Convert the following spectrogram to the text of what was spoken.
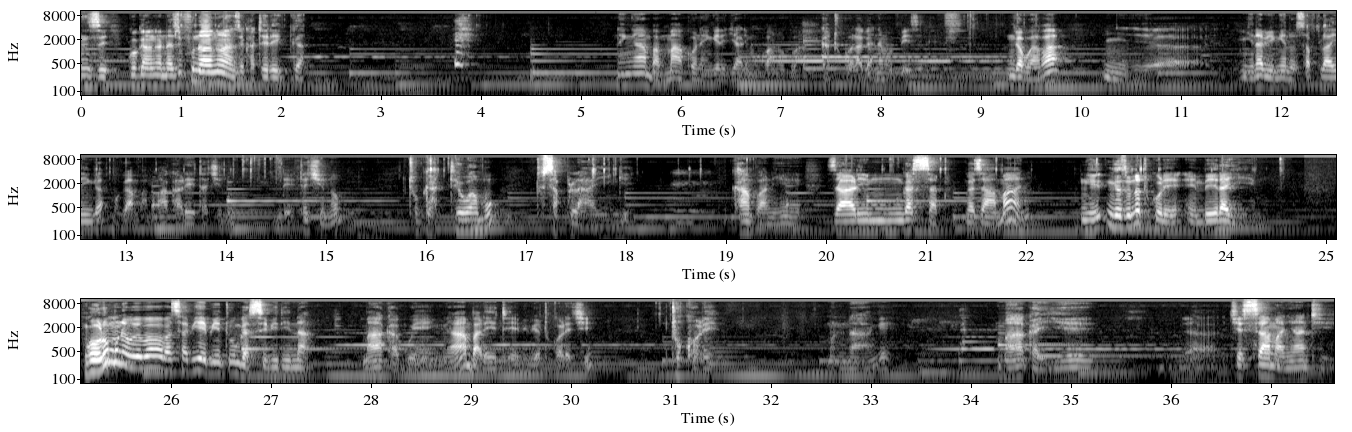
nze gweganga nazifunanga nze kateregga. Eh, neŋŋamba maako nengeri gyali mukwano gwange katukolagane mu bizinesi nga bw'aba eh, nyina byengenda osupplyinga mugamba maaka leeta kino ndeete kino tugatte wamu tusupplyinge. Kampani zaali nga ssatu nga z'amaanyi nga zonna tukole embeera y'emu. Ng'olumu ne bwe baba basabye ebintu nga sibirina maaka gwe ŋŋamba leeta ebyo bye tukole ki? Tukole. Munnange maaka ye kyessaamanya nti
